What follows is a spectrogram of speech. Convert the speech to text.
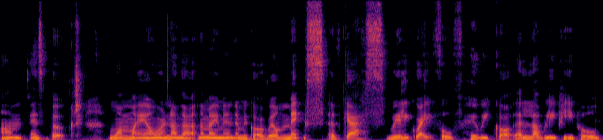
um, is booked one way or another at the moment. And we've got a real mix of guests, really grateful for who we've got. They're lovely people.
